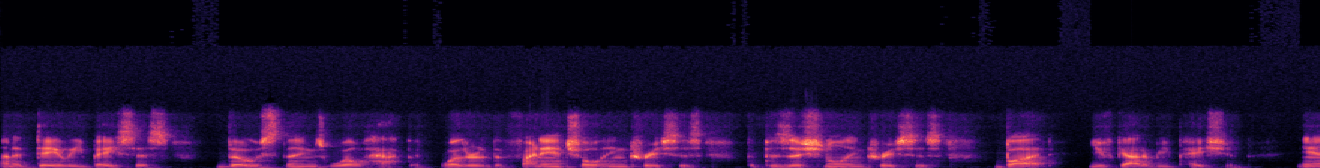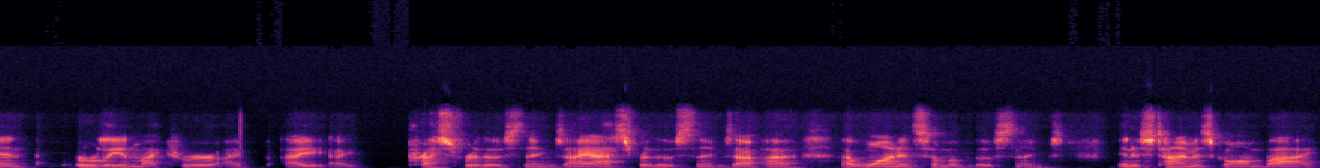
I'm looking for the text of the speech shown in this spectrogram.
on a daily basis those things will happen, whether the financial increases, the positional increases, but you've got to be patient. And early in my career, I, I, I pressed for those things. I asked for those things. I, I, I, wanted some of those things. And as time has gone by,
